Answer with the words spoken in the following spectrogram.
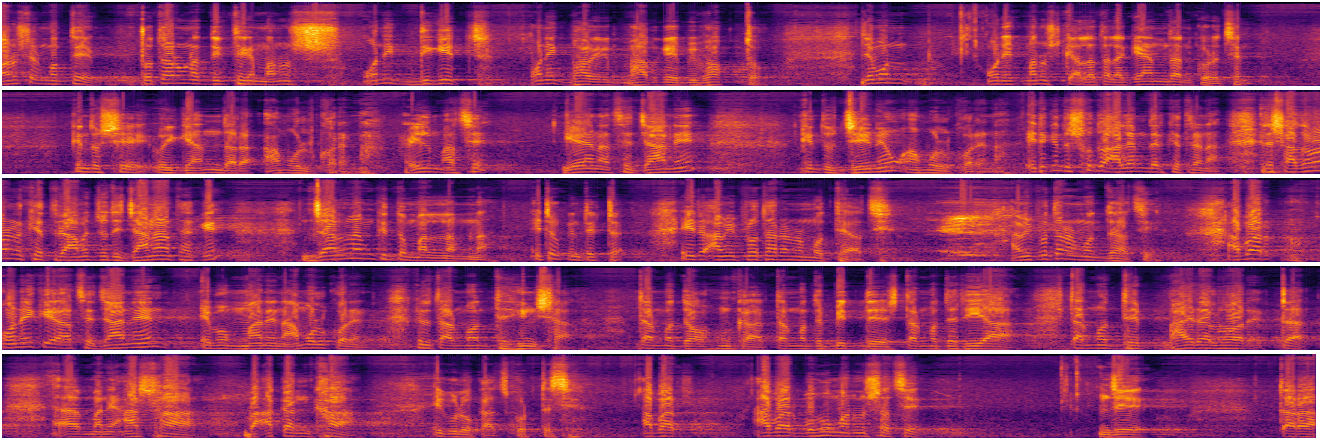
মানুষের মধ্যে প্রতারণার দিক থেকে মানুষ অনেক দিকের, অনেক ভাবে ভাগে বিভক্ত। যেমন অনেক মানুষকে আল্লাহ তালা জ্ঞান দান করেছেন, কিন্তু সে ওই জ্ঞান দ্বারা আমল করে না। ইলম আছে, জ্ঞান আছে, জানে, কিন্তু জেনেও আমল করে না। এটা কিন্তু শুধু আলেমদের ক্ষেত্রে না, এটা সাধারণের ক্ষেত্রে আমার যদি জানা থাকে, জানলাম কিন্তু মানলাম না। এটাও কিন্তু একটা, এটা আমি প্রতারণার মধ্যে আছি। আমি প্রতারণার মধ্যে আছি। আবার অনেকে আছে, জানেন এবং মানেন, আমল করেন, কিন্তু তার মধ্যে হিংসা, তার মধ্যে অহংকার, তার মধ্যে বিদ্বেষ, তার মধ্যে রিয়া, তার মধ্যে ভাইরাল হওয়ার একটা মানে আশা বা আকাঙ্ক্ষা, এগুলো কাজ করতেছে। আবার আবার বহু মানুষ আছে যে তারা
